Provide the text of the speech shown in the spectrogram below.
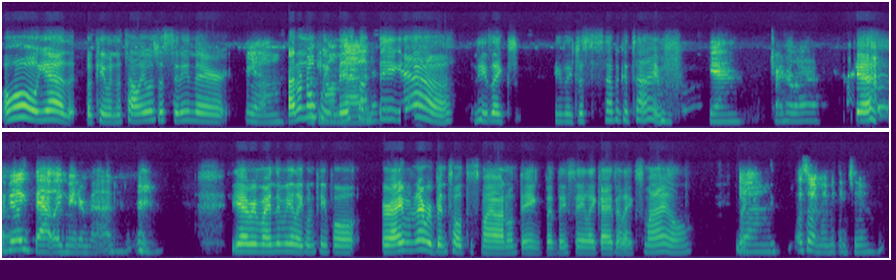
oh yeah. Okay, when Natalia was just sitting there. Yeah. I don't know if we missed mad. something. Yeah. And he's like, he's like, just have a good time. Yeah. Try to laugh. Yeah. I feel like that like made her mad. yeah, it reminded me like when people or I've never been told to smile, I don't think, but they say like guys are like smile. Yeah. That's what it made me think too.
